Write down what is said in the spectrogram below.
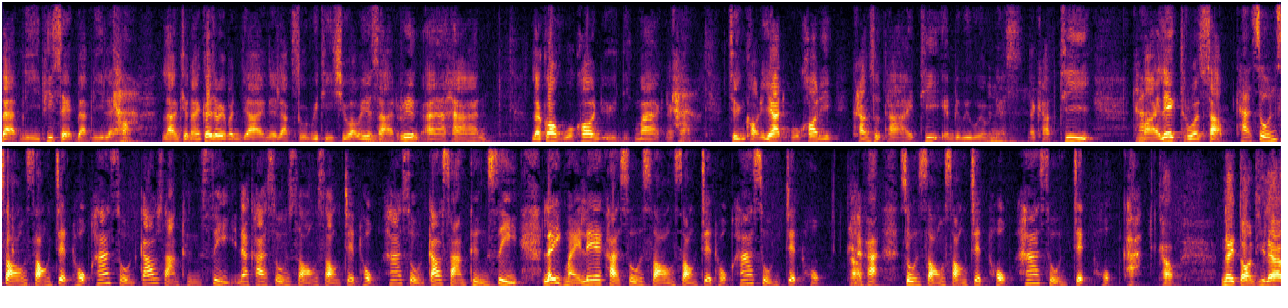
แบบนี้พิเศษแบบนี้แล้วค่ะหลังจากนั้นก็จะไปบรรยายในหลักสูตรวิถีชีววิทยาศาสตร์เรื่องอาหาร แล้วก็หัวข้ออื่นๆอีกมากนะครับ จึงขออนุญาตหัวข้อนี้ครั้งสุดท้ายที่ MW Wellness นะครับที่ค่ะ หมายเลขโทรศัพท์ค่ะ 022765093ถึง4นะคะ 022765093ถึง4และอีกหมายเลขค่ะ 022765076ครับนะคะ 022765076 ค่ะ ครับ ในตอนที่แล้ว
